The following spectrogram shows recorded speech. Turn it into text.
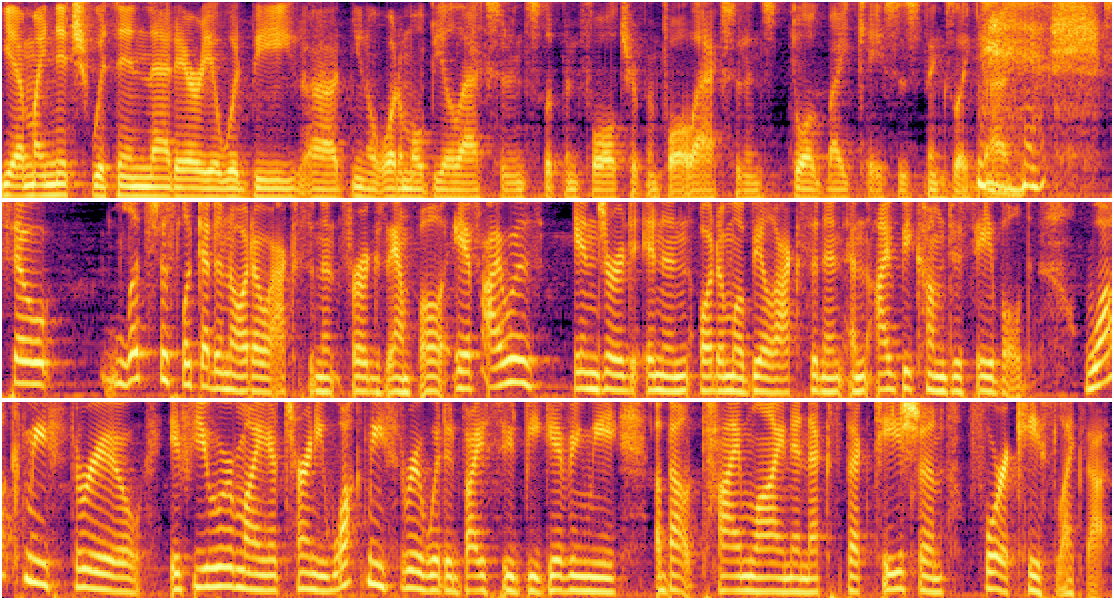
yeah, my niche within that area would be, uh, you know, automobile accidents, slip and fall, trip and fall accidents, dog bite cases, things like that. so let's just look at an auto accident, for example. If I was injured in an automobile accident and I've become disabled, walk me through, if you were my attorney, walk me through what advice you'd be giving me about timeline and expectation for a case like that.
